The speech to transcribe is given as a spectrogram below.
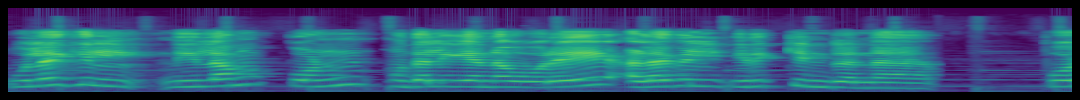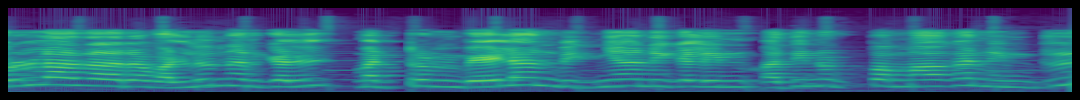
உலகில் நிலம் பொன் முதலியன ஒரே அளவில் இருக்கின்றன. பொருளாதார வல்லுநர்கள் மற்றும் வேளாண் விஞ்ஞானிகளின் மதிநுட்பமாக நின்று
